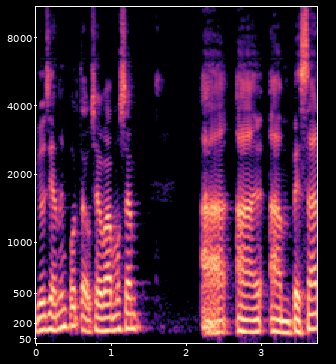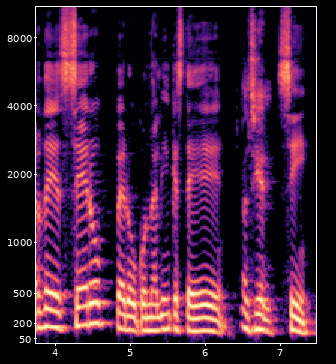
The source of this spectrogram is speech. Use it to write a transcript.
Yo decía, no importa. O sea, vamos a, a, a- a empezar de cero, pero con alguien que esté Al 100. Sí.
